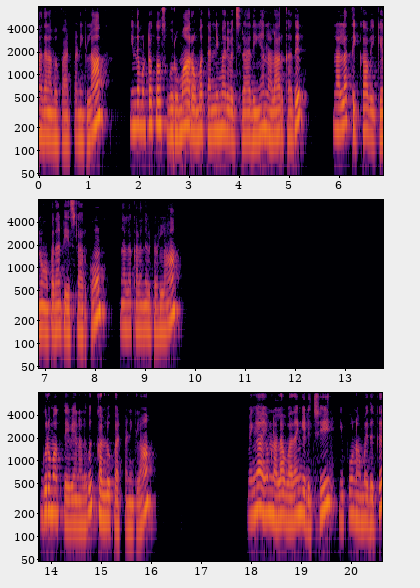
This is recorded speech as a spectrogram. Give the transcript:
அதை நம்ம இப்போ ஆட் பண்ணிக்கலாம். இந்த முட்டைக்கோஸ் குருமா ரொம்ப தண்ணி மாதிரி வச்சிடாதீங்க. நல்லா இருக்காது. நல்லா திக்காக வைக்கணும். அப்போ தான் டேஸ்ட்டாக இருக்கும். நல்லா கலந்து விட்டுடலாம் குருமாக்கு தேவையான அளவு கல்லுப்பு ஆட் பண்ணிக்கலாம். வெங்காயம் நல்லா வதங்கிடுச்சு. இப்போது நம்ம இதுக்கு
